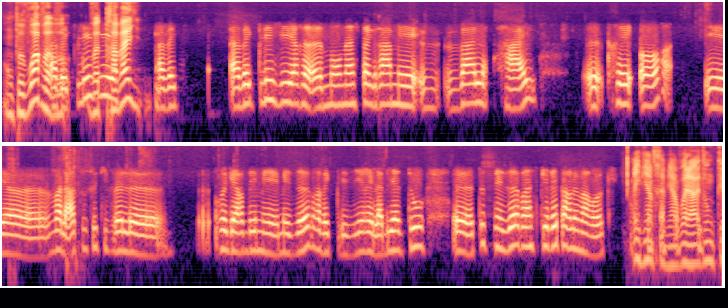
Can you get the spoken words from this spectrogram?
On peut voir votre travail. Avec, avec plaisir. Mon Instagram est Val High euh, très or. Et euh, voilà, tous ceux qui veulent euh, regarder mes, mes œuvres avec plaisir. Et là, bientôt, toutes mes œuvres inspirées par le Maroc. Eh bien, très bien. Voilà, donc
